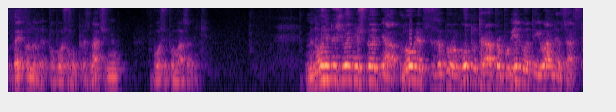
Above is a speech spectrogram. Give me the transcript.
виконали по Божому призначенню Божі помазаники. Многі до сьогоднішнього дня ловляться за ту роботу, треба проповідувати Івангелія царства.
